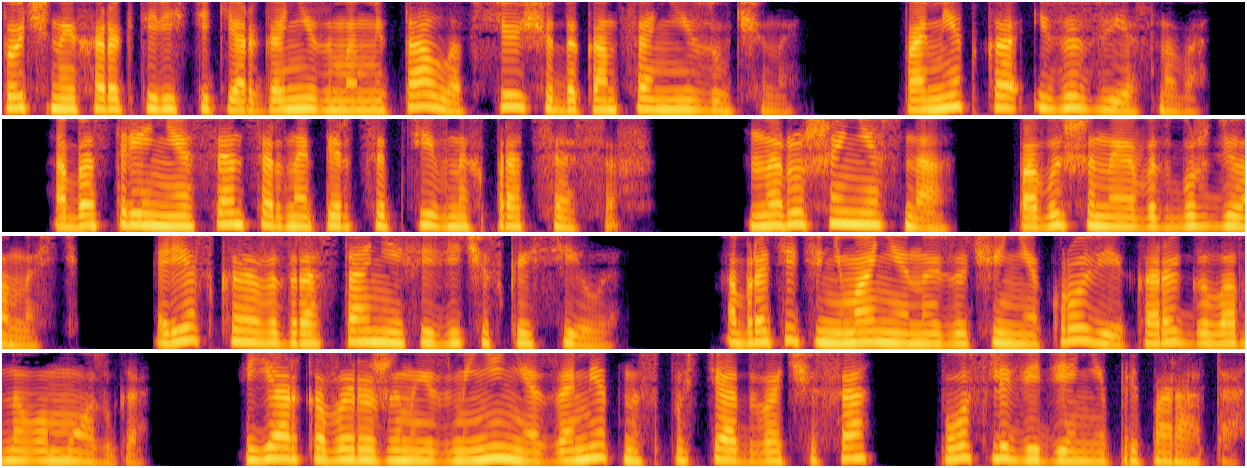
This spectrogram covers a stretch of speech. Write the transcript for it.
Точные характеристики организма металла все еще до конца не изучены. Пометка из известного. Обострение сенсорно-перцептивных процессов. Нарушение сна, повышенная возбужденность, резкое возрастание физической силы. Обратить внимание на изучение крови и коры головного мозга. Ярко выраженные изменения заметны спустя 2 часа после введения препарата.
